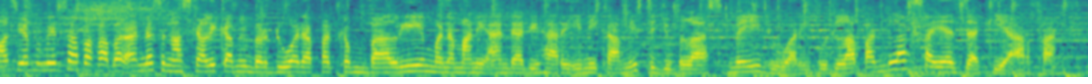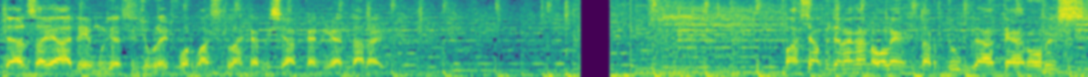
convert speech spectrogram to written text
Selamat siang pemirsa, apa kabar Anda? Senang sekali kami berdua dapat kembali menemani Anda di hari ini Kamis 17 Mei 2018. Saya Zakia Arfan. Dan saya Ade Mulia sejumlah informasi telah kami siapkan di antaranya. Pasca penyerangan oleh terduga teroris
